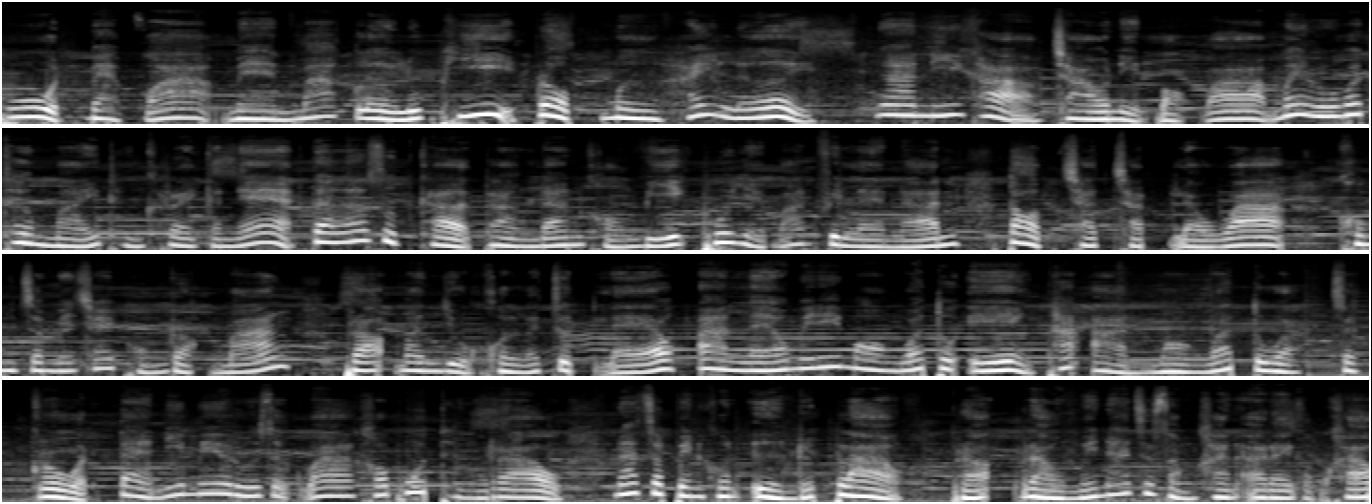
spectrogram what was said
พูด แบบว่าแมนมากเลยลูกพี่ ปรบมือให้เลย งานนี้ค่ะ ชาวเน็ตบอกว่าไม่รู้ว่าเธอหมายถึงใครกันแน่ แต่ล่าสุดค่ะทางด้านของบิ๊กผู้ใหญ่บ้านฟินแลนด์นั้น ตอบชัดๆ แล้วว่า คงจะไม่ใช่ผมหรอกมั้ง เพราะมันอยู่คนละจุดแล้ว อ่านแล้วไม่ได้มองว่าตัวเอง ถ้าอ่านมองว่าตัวจะโกรธ แต่นี่ไม่รู้สึกว่าเขาพูดถึงเรา น่าจะเป็นคนอื่นหรือเปล่า เพราะเราไม่น่าจะสำคัญอะไรกับเขา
